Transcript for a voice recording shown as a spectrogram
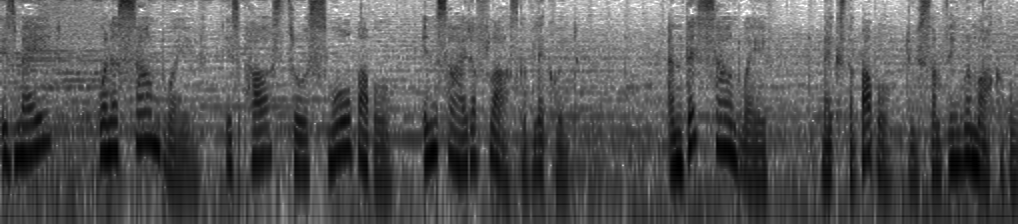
is made when a sound wave is passed through a small bubble inside a flask of liquid. And this sound wave makes the bubble do something remarkable.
